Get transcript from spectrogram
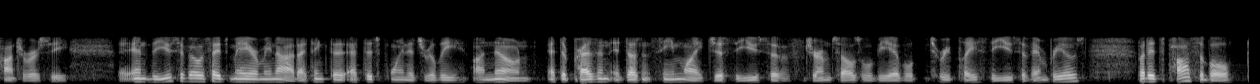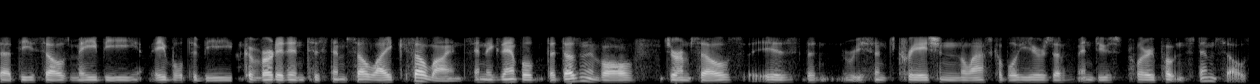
controversy and the use of oocytes may or may not. I think that at this point it's really unknown. At the present, it doesn't seem like just the use of germ cells will be able to replace the use of embryos, but it's possible that these cells may be able to be converted into stem cell like cell lines. An example that doesn't involve germ cells is the recent creation in the last couple of years of induced pluripotent stem cells,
